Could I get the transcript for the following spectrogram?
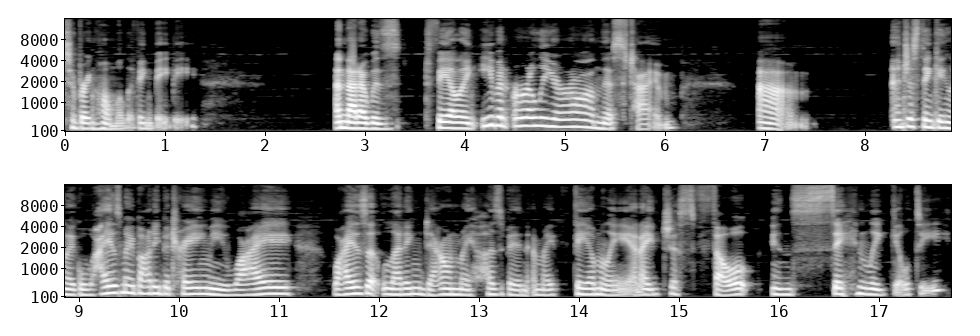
to bring home a living baby. And that I was failing even earlier on this time. Um, and just thinking like, why is my body betraying me? Why, why is it letting down my husband and my family? And I just felt insanely guilty.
